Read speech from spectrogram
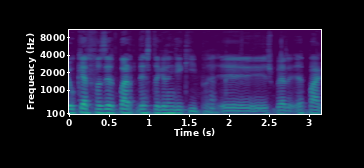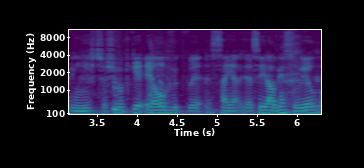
Eu quero fazer parte desta grande equipa. Eh, espero, apaguem isto, só chuva, porque é óbvio que sai, a sair alguém sou eu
